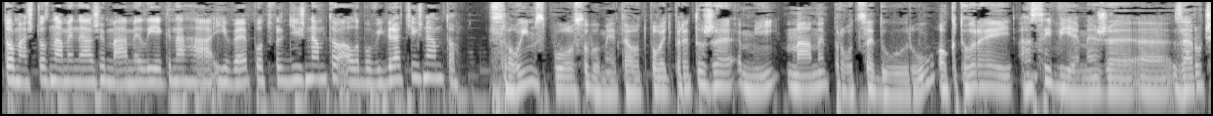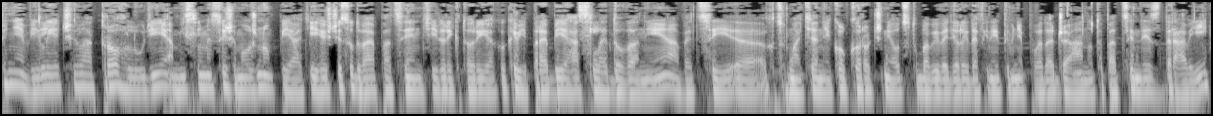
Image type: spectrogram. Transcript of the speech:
Tomáš, to znamená, že máme liek na HIV. Potvrdíš nám to alebo vyvratíš nám to? Svojím spôsobom je tá odpoveď, pretože my máme procedúru, o ktorej asi vieme, že e, zaručenie vyliečila troch ľudí a myslíme si, že možno piatich. Ešte sú dva pacienti, pri ktorých ako keby prebieha sledovanie a vedci e, chcú mať niekoľkoročný odstup, aby vedeli definitívne povedať, že áno, ten pacient je zdravý.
